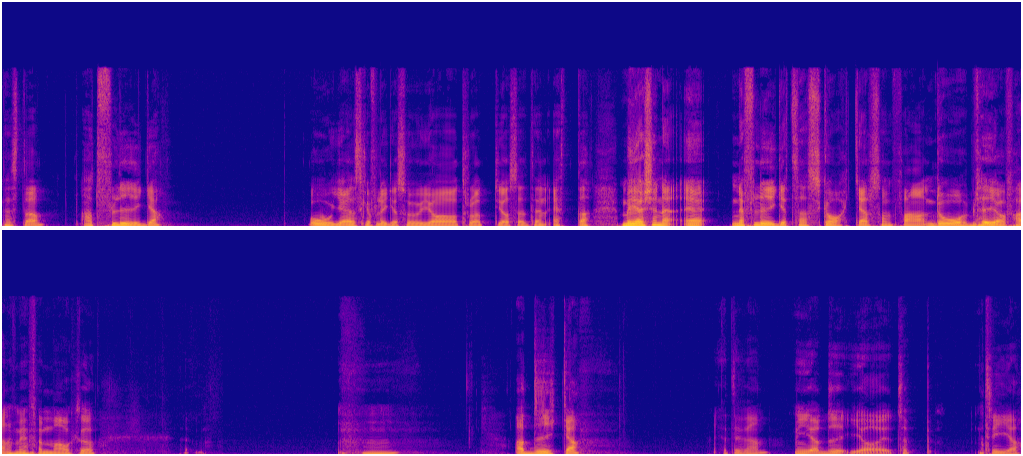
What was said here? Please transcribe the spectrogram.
Nästa. Att flyga. Oh, jag älskar flyga så jag tror att jag sätter en etta. Men jag känner, eh, när flyget så skakar som fan, då blir jag fan med en femma också. Mm. Att dyka. 1 till 5. Men jag, jag är typ trea,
